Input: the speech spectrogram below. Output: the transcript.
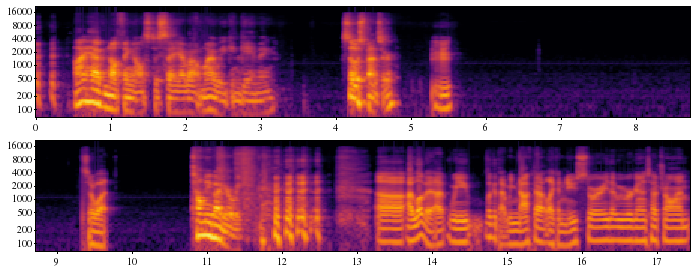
I have nothing else to say about my week in gaming. So, Spencer, Hmm. So what? Tell me about your week. uh, I love it. I, we look at that. We knocked out like a news story that we were going to touch on,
